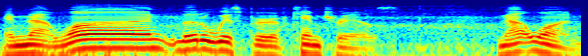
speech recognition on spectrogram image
and not one little whisper of chemtrails. Not one.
